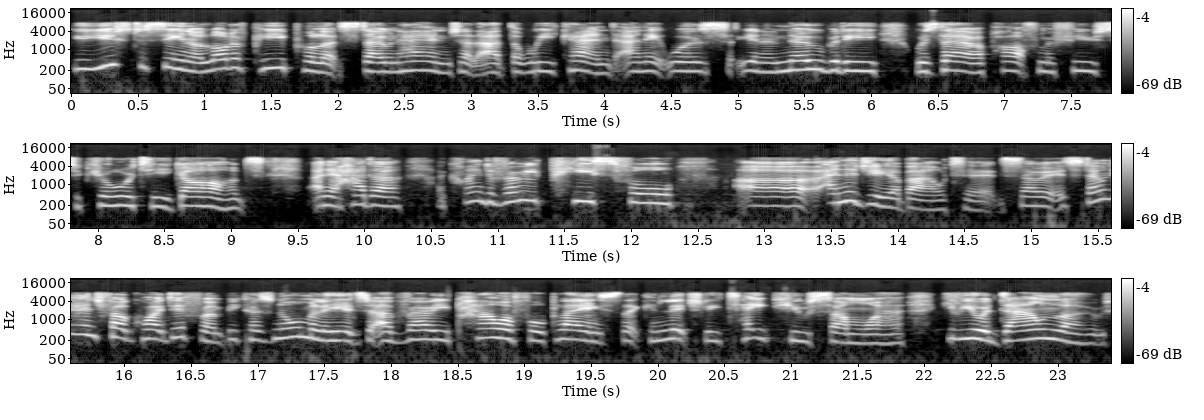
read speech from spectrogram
you used to seeing a lot of people at Stonehenge at, at the weekend, and it was you know nobody was there apart from a few security guards, and it had a, a kind of very peaceful uh, energy about it. So Stonehenge felt quite different because normally it's a very powerful place that can literally take you somewhere, give you a download.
